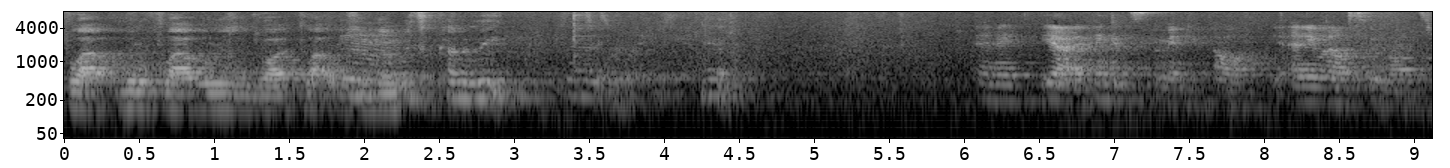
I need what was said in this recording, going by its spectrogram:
fla- little flowers and dried flowers in them. It's kind of neat. Yeah. And I, yeah, I think it's, I mean, I'll, anyone else who wants,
